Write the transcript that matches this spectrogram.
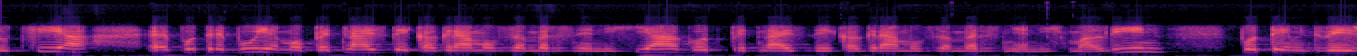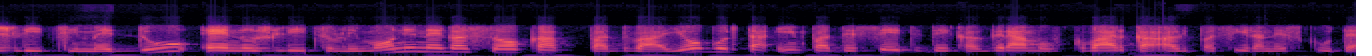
Lucija. Eh, potrebujemo 15 dekagramov zamrznjenih jagod, 15 dekagramov zamrznjenih malin, potem dve žlici medu, eno žlico limoninega soka, pa dva jogurta in pa 10 dekagramov kvarka ali pa sirane skute.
